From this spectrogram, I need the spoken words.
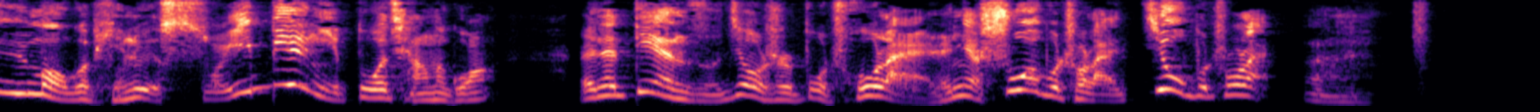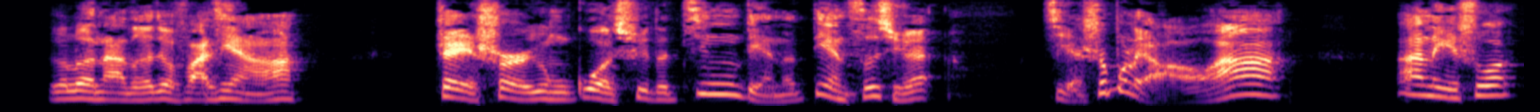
于某个频率，随便你多强的光，人家电子就是不出来，人家说不出来就不出来。嗯，这个勒纳德就发现啊，这事儿用过去的经典的电磁学解释不了啊。按理说，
